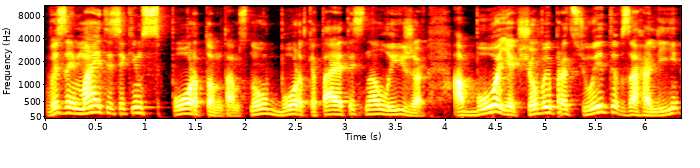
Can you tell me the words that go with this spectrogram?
ви займаєтесь якимсь спортом, там сноуборд, катаєтесь на лижах, або якщо ви працюєте взагалі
